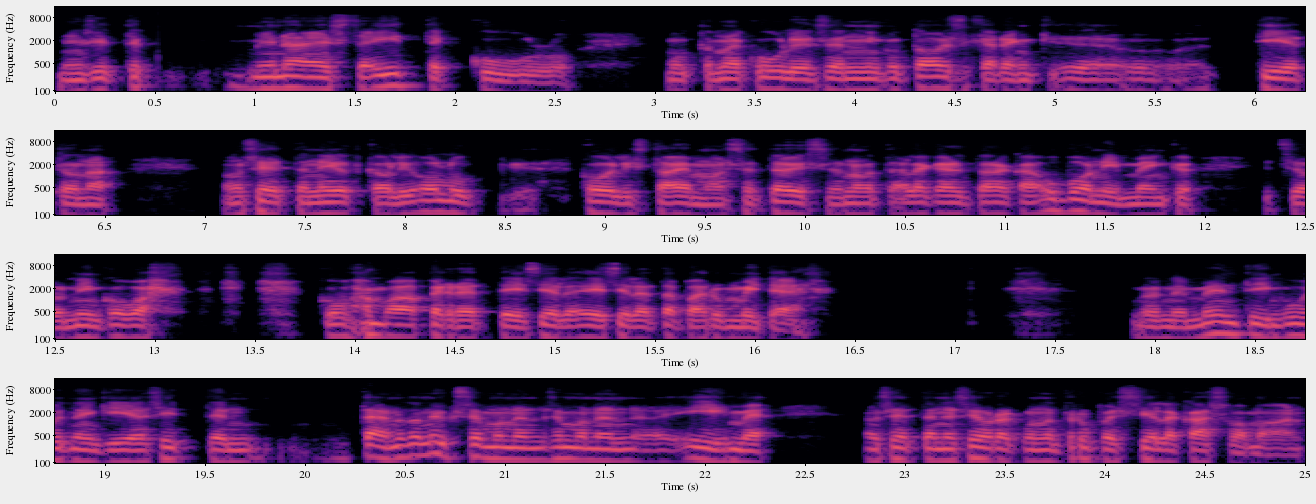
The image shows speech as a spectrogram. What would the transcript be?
niin sitten minä en sitä itse kuullut, mutta mä kuulin sen niin toiskäden äh, tietona, on se, että ne, jotka oli ollut Koillistaimaassa töissä, sanoivat, että älkää nyt ainakaan Ubonin menkö, että se on niin kova, kova maaperä, että ei siellä, ei siellä tapahdu mitään. No ne mentiin kuitenkin ja sitten, tämä nyt on yksi semmoinen, semmoinen ihme, on se, että ne seurakunnat rupesivat siellä kasvamaan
